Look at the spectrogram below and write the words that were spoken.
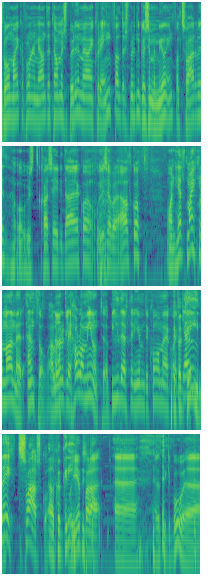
tróð mikrofónunum í andlit á mér, spurði mig að einhverju einfaldri spurningu sem er mjög einfald svar við og veist, hvað segir í dag eitthvað? Og ég segi bara allt gott. Og hann held mæknum að mér ennþá, alveg örglega í halva mínútu að býða eftir að ég myndi koma með eitthvað Eitthvað grín. geðveikt svar sko. Og ég bara, uh, er þetta ekki búið eða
